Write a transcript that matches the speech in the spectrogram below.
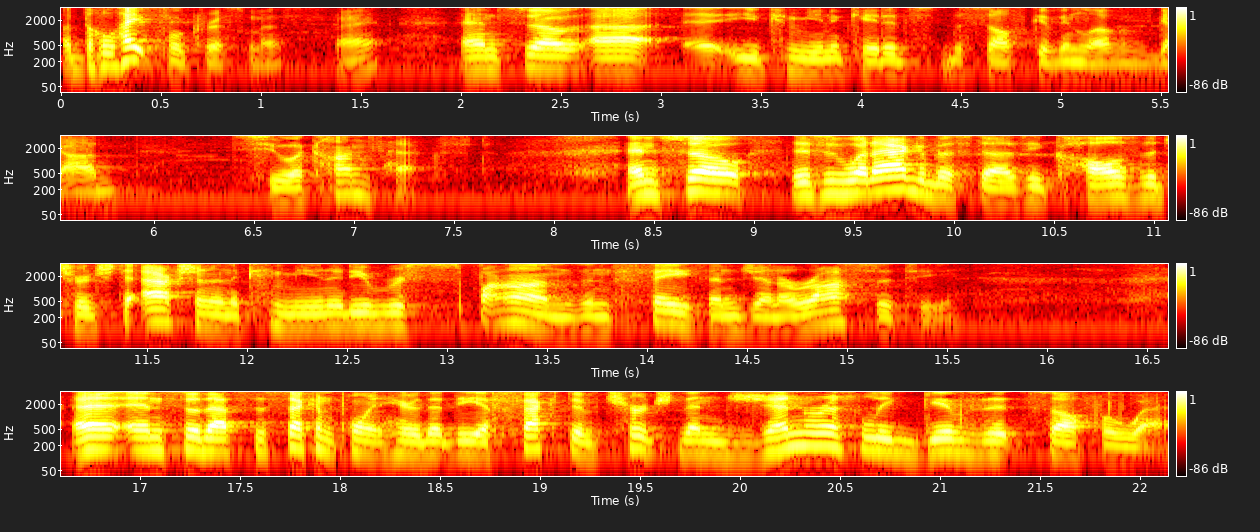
a delightful Christmas, right? And so uh, you communicated the self giving love of God to a context. And so this is what Agabus does. He calls the church to action, and the community responds in faith and generosity. And, and, so that's the second point here that the effective church then generously gives itself away.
